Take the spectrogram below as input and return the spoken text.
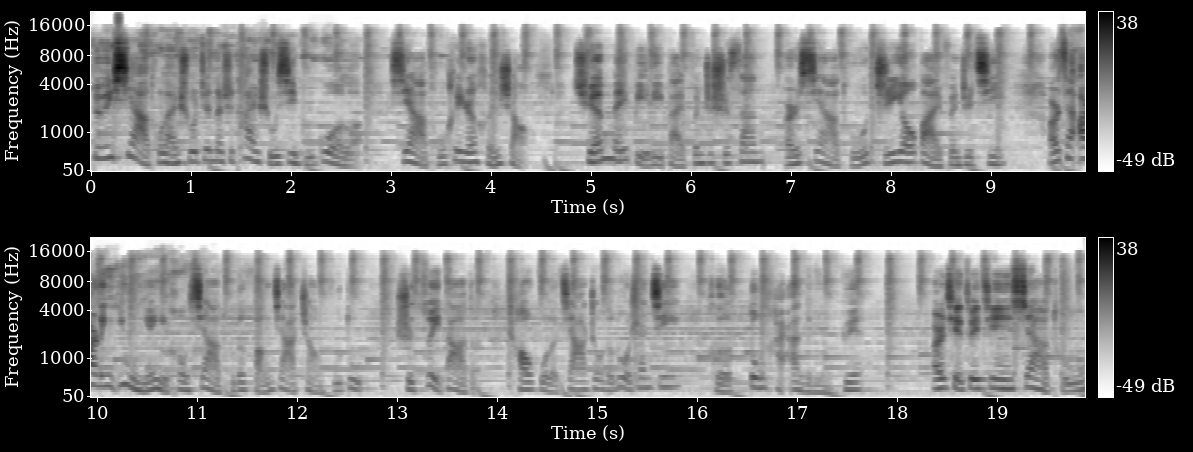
对于西雅图来说，真的是太熟悉不过了。西雅图黑人很少。全美比例百分之十三，而西雅图只有百分之七。而在二零一五年以后，西雅图的房价涨幅度是最大的，超过了加州的洛杉矶和东海岸的纽约。而且最近西雅图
